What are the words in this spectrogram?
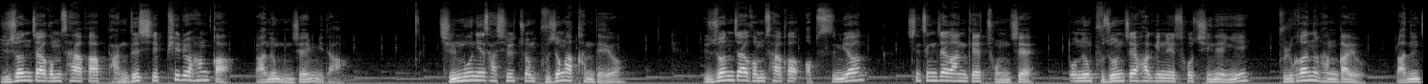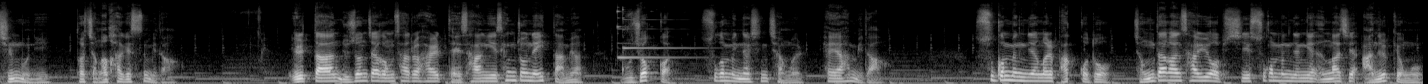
유전자 검사가 반드시 필요한가? 라는 문제입니다. 질문이 사실 좀 부정확한데요. 유전자 검사가 없으면 친생자 관계 존재 또는 부존재 확인 의 소 진행이 불가능한가요? 라는 질문이 더 정확하겠습니다. 일단 유전자 검사를 할 대상이 생존해 있다면 무조건 수검 명령 신청을 해야 합니다. 수검 명령을 받고도 정당한 사유 없이 수검 명령에 응하지 않을 경우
